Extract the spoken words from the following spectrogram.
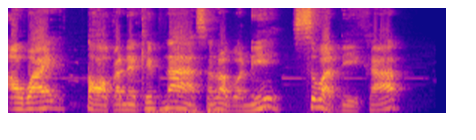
เอาไว้ต่อกันในคลิปหน้าสำหรับวันนี้ สวัสดีครับ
